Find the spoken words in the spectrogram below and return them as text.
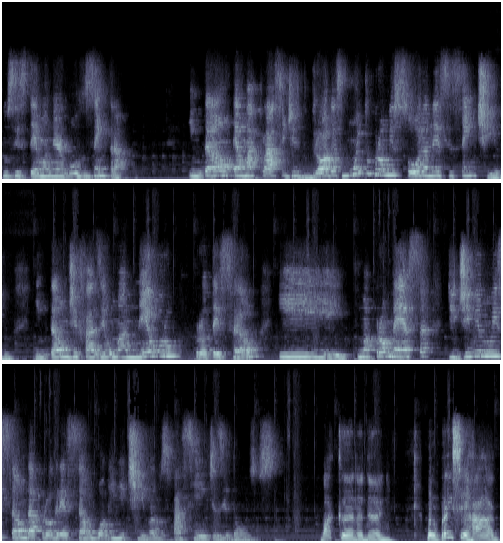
no sistema nervoso central. Então, é uma classe de drogas muito promissora nesse sentido. Então, de fazer uma neuroproteção e uma promessa de diminuição da progressão cognitiva nos pacientes idosos. Bacana, Dani. Bom, para encerrar,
